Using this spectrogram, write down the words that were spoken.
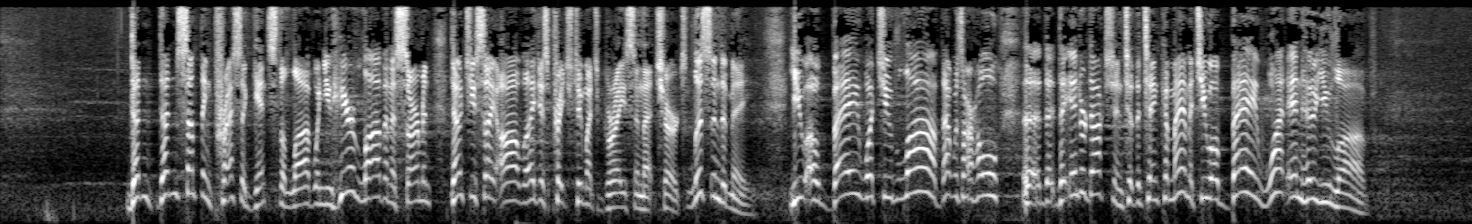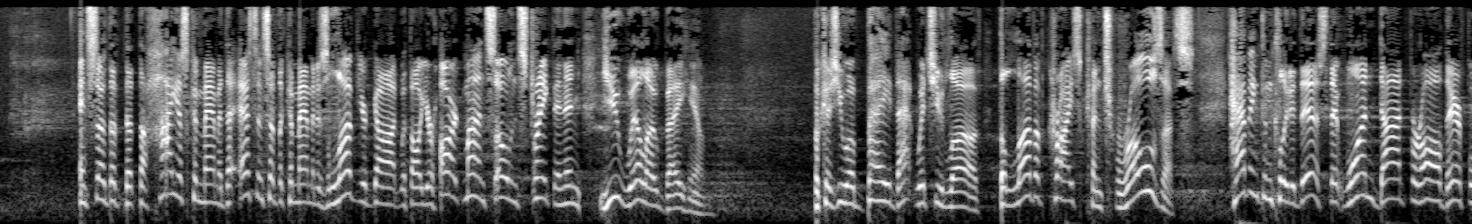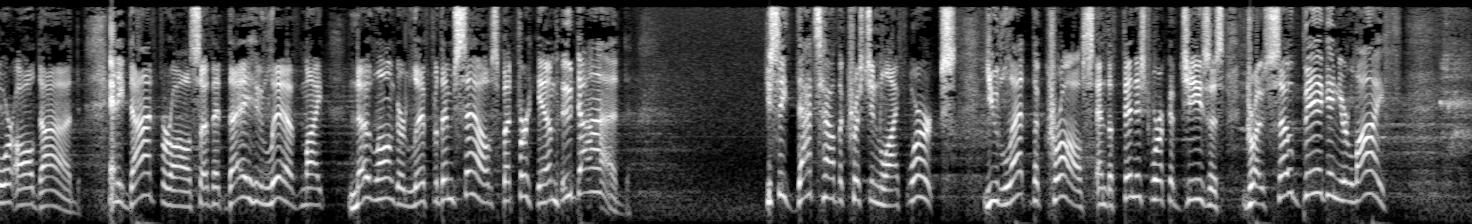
doesn't, doesn't something press against the love? When you hear love in a sermon, don't you say, oh, well, they just preach too much grace in that church. Listen to me. You obey what you love. That was our whole, uh, the, the introduction to the Ten Commandments. You obey what and who you love. And so the, the, the, highest commandment, the essence of the commandment is love your God with all your heart, mind, soul, and strength, and then you will obey Him because you obey that which you love. The love of Christ controls us. Having concluded this, that one died for all, therefore all died. And he died for all so that they who live might no longer live for themselves, but for him who died. You see, that's how the Christian life works. You let the cross and the finished work of Jesus grow so big in your life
